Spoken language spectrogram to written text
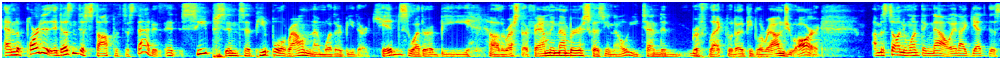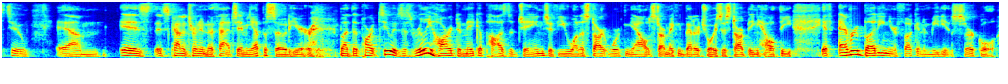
And the part it doesn't just stop with just that, it, it seeps into people around them, whether it be their kids, whether it be uh, the rest of their family members, because, you know, you tend to reflect what other people around you are. I'm just telling you one thing now, and I get this too. Um, is it's kind of turned into a fat shaming episode here, but the part two is it's really hard to make a positive change if you want to start working out, start making better choices, start being healthy. If everybody in your fucking immediate circle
